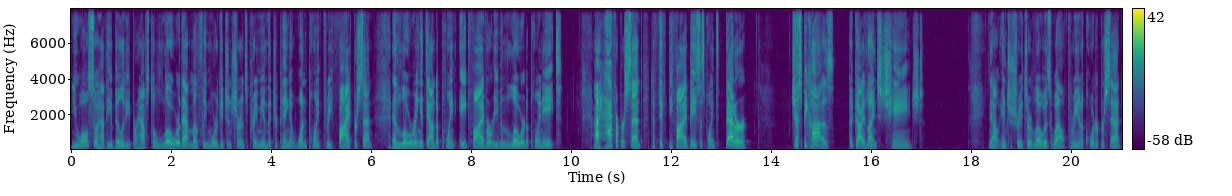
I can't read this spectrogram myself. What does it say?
You also have the ability perhaps to lower that monthly mortgage insurance premium that you're paying at 1.35% and lowering it down to 0.85 or even lower to 0.8. A half a percent to 55 basis points better just because the guidelines changed. Now, interest rates are low as well, three and a quarter percent.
